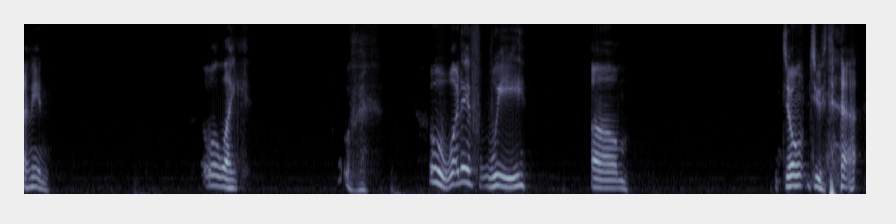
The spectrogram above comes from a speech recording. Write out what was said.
I mean, well, like, oh, what if we, um, don't do that?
